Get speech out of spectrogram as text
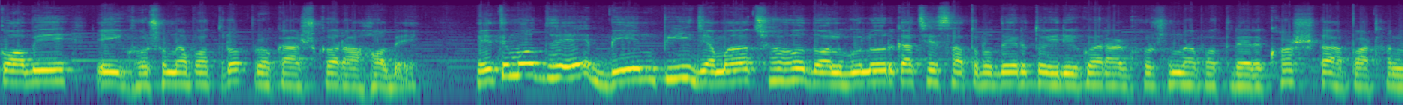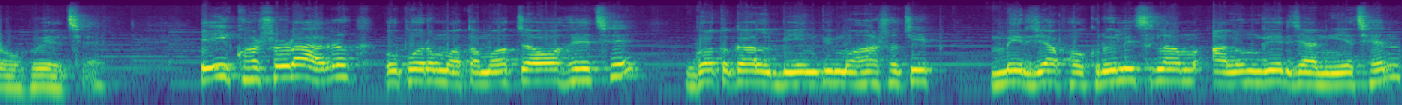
কবে এই ঘোষণাপত্র প্রকাশ করা হবে। ইতিমধ্যে বিএনপি জামাত সহ দলগুলোর কাছে ছাত্রদের তৈরি করা ঘোষণাপত্রের খসড়া পাঠানো হয়েছে। এই খসড়ার উপর মতামত চাওয়া হয়েছে। গতকাল বিএনপি মহাসচিব মির্জা ফখরুল ইসলাম আলমগীর জানিয়েছেন,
